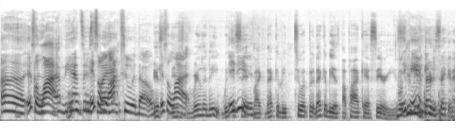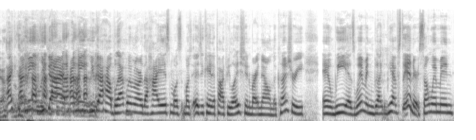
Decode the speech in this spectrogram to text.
uh it's a lot. have the answers, it's a lot to it though. It's, a lot. really deep. We It could sit like that. Could be two or three. That could be a, a podcast series. Well, It give me a can be. thirty second answer. I, I mean, you got. I mean, you got how black women are the highest, most most educated population right now in the country, and we as women, like we have standards. Some women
